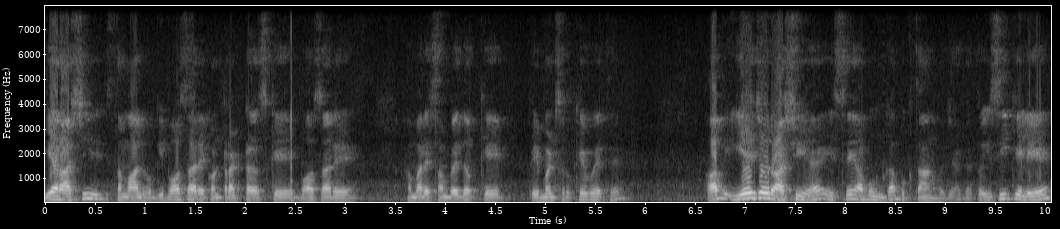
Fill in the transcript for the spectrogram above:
यह राशि इस्तेमाल होगी। बहुत सारे कॉन्ट्रैक्टर्स के, बहुत सारे हमारे संवेदक के पेमेंट्स रुके हुए थे। अब ये जो राशि है, इससे अब उनका भुगतान हो जाएगा। तो इसी के लिए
